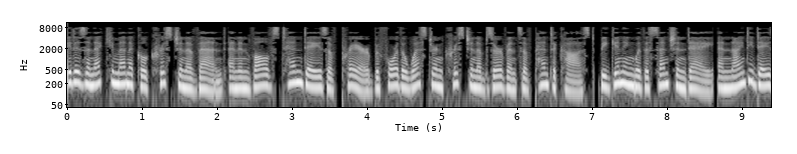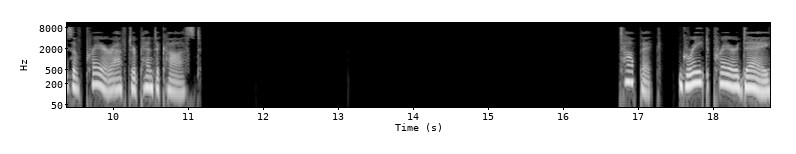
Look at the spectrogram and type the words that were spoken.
It is an ecumenical Christian event and involves 10 days of prayer before the Western Christian observance of Pentecost beginning with Ascension Day and 90 days of prayer after Pentecost. Topic: Great Prayer Day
